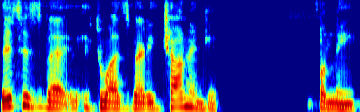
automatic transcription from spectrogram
this is very, it was very challenging for me.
